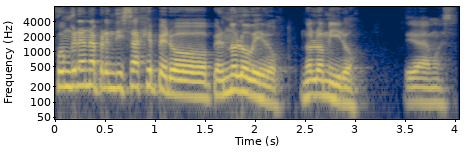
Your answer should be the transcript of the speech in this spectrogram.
fue un gran aprendizaje, pero, pero no lo veo, no lo miro, digamos.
